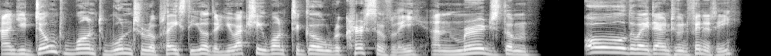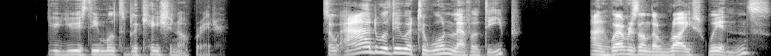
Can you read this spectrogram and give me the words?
and you don't want one to replace the other, you actually want to go recursively and merge them all the way down to infinity, you use the multiplication operator. So add will do it to one level deep, and whoever's on the right wins.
